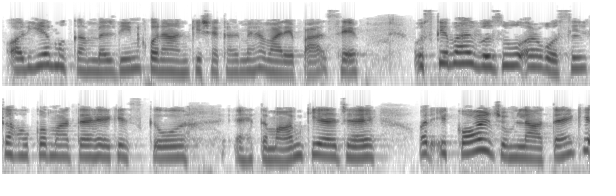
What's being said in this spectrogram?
اور یہ مکمل دین قرآن کی شکل میں ہمارے پاس ہے۔ اس کے بعد وضو اور غسل کا حکم آتا ہے کہ اس کو اہتمام کیا جائے۔ اور ایک اور جملہ آتا ہے کہ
